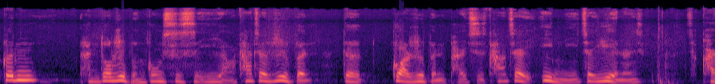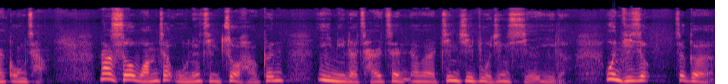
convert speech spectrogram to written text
跟很多日本公司是一样。他在日本的挂日本牌子，他在印尼、在越南开工厂。那时候我们在五年前做好，跟印尼的财政那个经济部已经协议了。问题是这个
